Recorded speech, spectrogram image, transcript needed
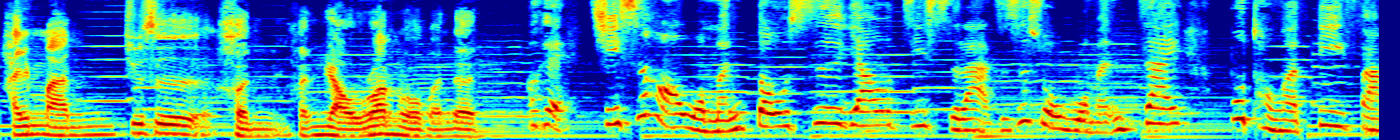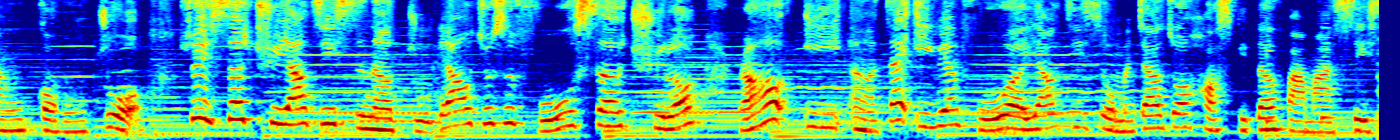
还蛮就是很很扰乱我们的。OK，其实哈，我们都是药剂师啦，只是说我们在不同的地方工作，所以社区药剂师呢，主要就是服务社区咯。然后医呃，在医院服务的药剂师，我们叫做 hospital pharmacist，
